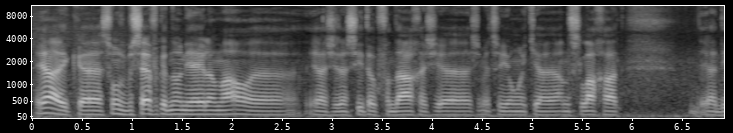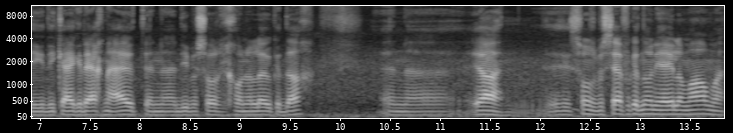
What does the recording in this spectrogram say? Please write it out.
Ja, ik, eh, soms besef ik het nog niet helemaal. Eh, ja, als je dan ziet ook vandaag, als je, als je met zo'n jongetje aan de slag gaat, ja, die, die kijken er echt naar uit en eh, die bezorgen je gewoon een leuke dag. En eh, ja, soms besef ik het nog niet helemaal, maar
